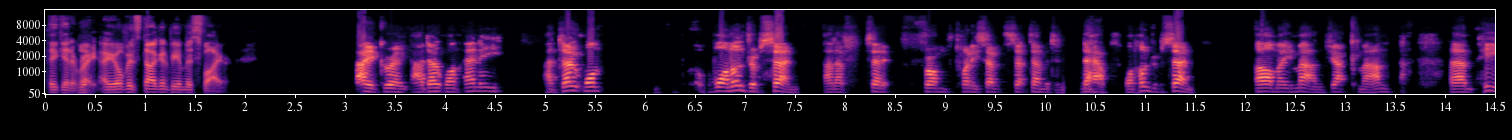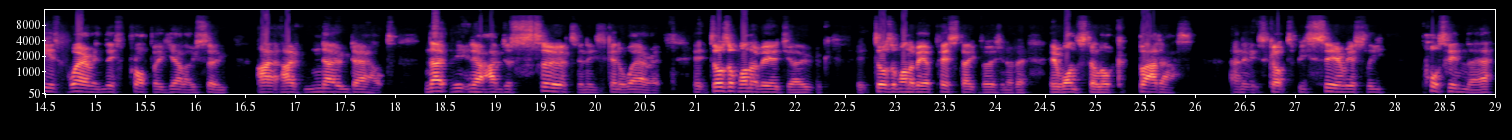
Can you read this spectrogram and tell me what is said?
they get it Yeah. right. I hope it's not going to be a misfire. I agree. I don't want any. I don't want one hundred percent, and I've said it from twenty seventh September to now. One hundred percent. Our main man, Jackman, um, he is wearing this proper yellow suit. I, I've no doubt. No, you know, I'm just certain he's going to wear it. It doesn't want to be a joke. It doesn't want to be a piss take version of it. It wants to look badass, and it's got to be seriously put in there.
